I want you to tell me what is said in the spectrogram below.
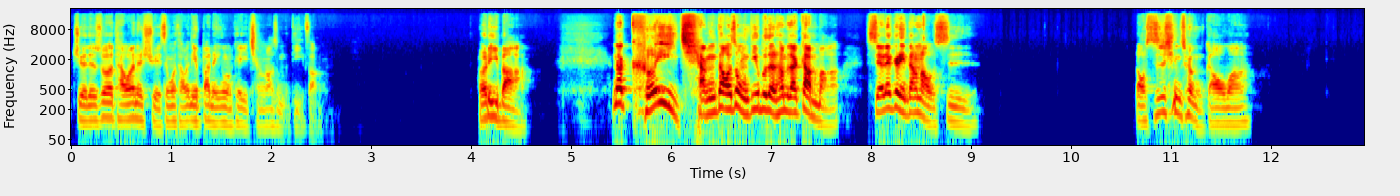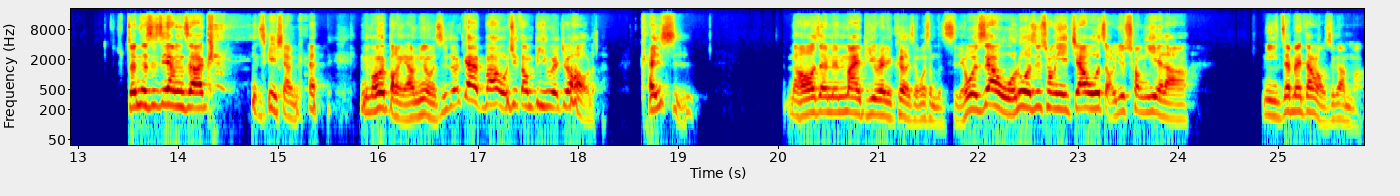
觉得说台湾的学生或台湾那班的英文可以强到什么地方？合理吧？那可以强到这种地步的人，他们在干嘛？谁来跟你当老师？老师薪水很高吗？真的是这样子啊？你自己想看，你们会绑洋妞是说干嘛？我去当 PUA 就好了。开始，然后在那边卖 PUA 的课程或什么之类，或者是要我如果是创业家，我早就创业啦。你在那边当老师干嘛？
